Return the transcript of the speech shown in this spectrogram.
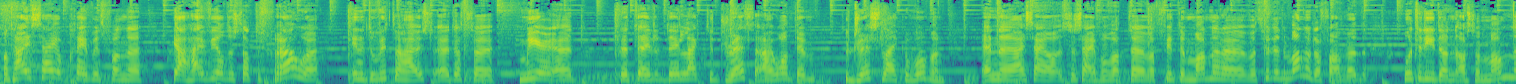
Want hij zei op een gegeven moment van... ja, hij wil dus dat de vrouwen in het Witte Huis... dat ze meer... dat they, they like to dress. I want them to dress like a woman. En eh, hij zei, ze zei van, wat, eh, wat, vindt de mannen, eh, wat vinden de mannen daarvan? Moeten die dan als een man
